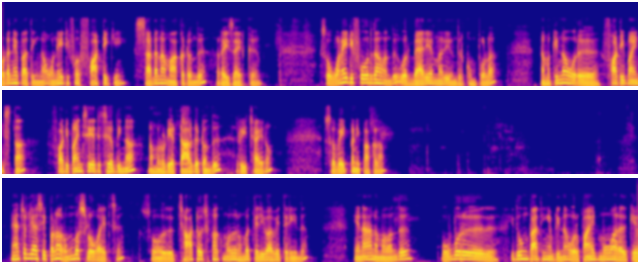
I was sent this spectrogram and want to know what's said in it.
உடனே பார்த்தீங்கன்னா ஒன் எயிட்டி ஃபோர் ஃபார்ட்டிக்கு சடனாக மார்க்கெட் வந்து ரைஸ் ஆயிருக்கு. ஸோ ஒன் எயிட்டி ஃபோர் தான் வந்து ஒரு பேரியர் மாதிரி இருந்திருக்கும் போல். நமக்கு இன்னும் ஒரு ஃபார்ட்டி பாயிண்ட்ஸ் தான். ஃபார்ட்டி பாயிண்ட்ஸ் ஏறிச்சு அப்படின்னா நம்மளுடைய டார்கெட் வந்து ரீச் ஆயிரும். ஸோ வெயிட் பண்ணி பார்க்கலாம். நேச்சுரல் கேஸ் இப்போல்லாம் ரொம்ப ஸ்லோவாகிடுச்சு ஸோ இது சார்ட் வச்சு பார்க்கும்போது ரொம்ப தெளிவாகவே தெரியுது. ஏன்னா நம்ம வந்து ஒவ்வொரு இதுவும் பார்த்தீங்க அப்படின்னா ஒரு பாயிண்ட் மூவ் ஆகிறதுக்கே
